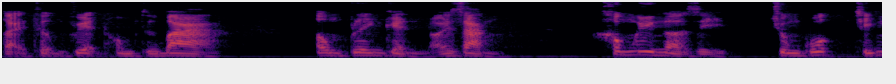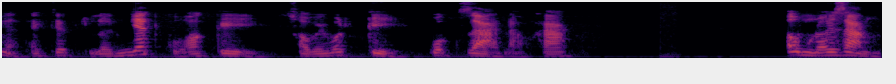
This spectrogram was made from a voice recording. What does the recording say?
tại Thượng viện hôm thứ Ba, ông Blinken nói rằng không nghi ngờ gì Trung Quốc chính là thách thức lớn nhất của Hoa Kỳ so với bất kỳ quốc gia nào khác. Ông nói rằng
